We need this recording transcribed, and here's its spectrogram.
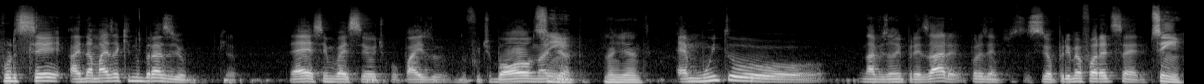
por ser, ainda mais aqui no Brasil, é, sempre vai ser tipo, o país do, do futebol, não Sim, adianta. Não adianta. É muito, na visão empresária, por exemplo, seu primo é fora de série. Sim.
